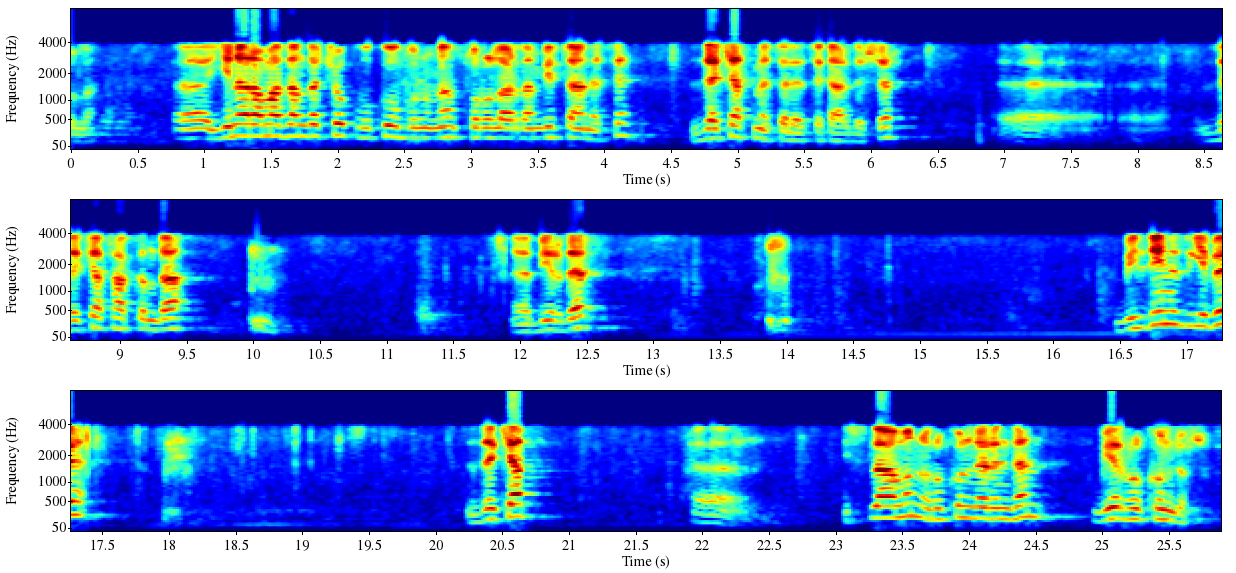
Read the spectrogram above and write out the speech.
rahmetullah. Ee, yine Ramazan'da çok vuku bulunan sorulardan bir tanesi zekat meselesi kardeşler. Ee, zekat hakkında e, bir ders. Bildiğiniz gibi zekat e, İslam'ın rukunlerinden bir rukundur.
